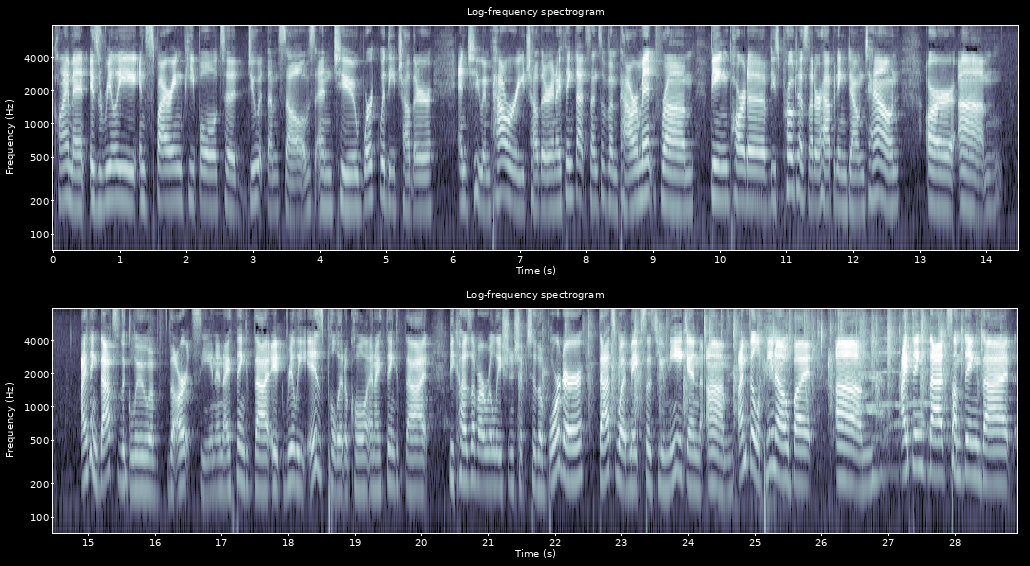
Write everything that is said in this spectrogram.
climate is really inspiring people to do it themselves and to work with each other and to empower each other. And I think that sense of empowerment from being part of these protests that are happening downtown are, um, I think that's the glue of the art scene. And I think that it really is political. And I think that because of our relationship to the border, that's what makes us unique. And um, I'm Filipino, but um, I think that's something that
